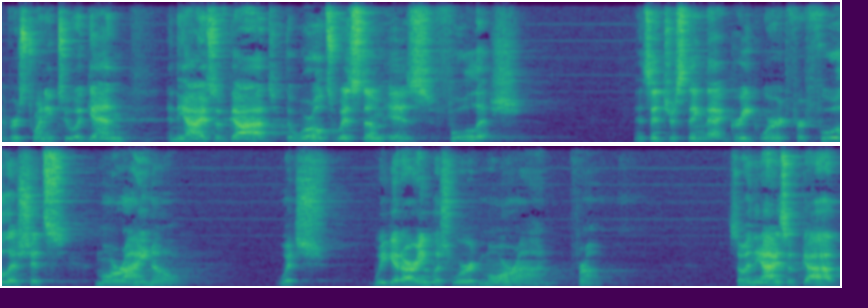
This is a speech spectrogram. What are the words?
In verse 22 again, in the eyes of God, the world's wisdom is foolish it's interesting that Greek word for foolish, it's moraino, which we get our English word moron from. So, in the eyes of God,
